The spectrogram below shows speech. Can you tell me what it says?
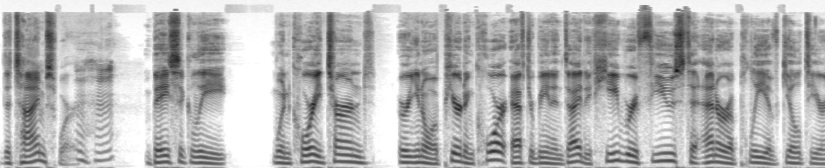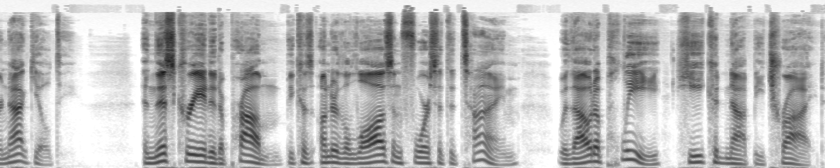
the times were. hmm Basically, when Corey turned or you know appeared in court after being indicted, he refused to enter a plea of guilty or not guilty. And this created a problem because under the laws in force at the time, without a plea, he could not be tried.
